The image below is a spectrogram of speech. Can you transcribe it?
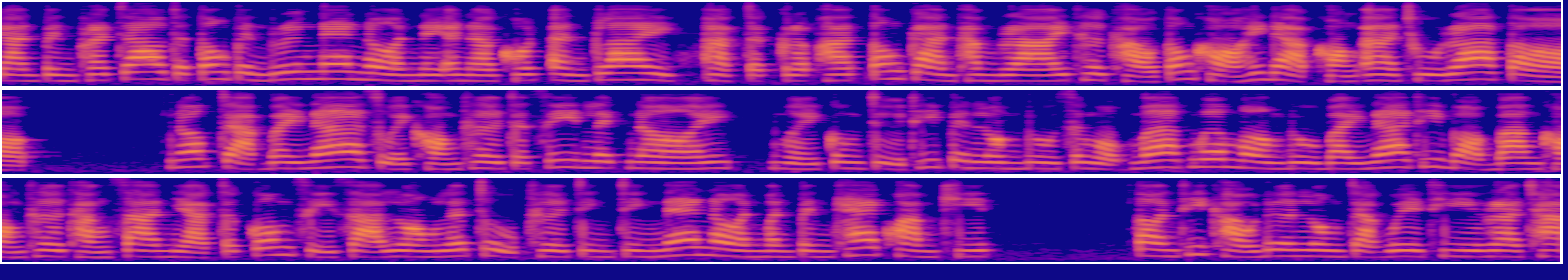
การเป็นพระเจ้าจะต้องเป็นเรื่องแน่นอนในอนาคตอันใกล้ หากจักรพรรดิต้องการทำร้าย เธอเขาต้องขอให้ดาบของอาชูราตอบ นอกจากใบหน้าสวยของเธอจะซีดเล็กน้อย เหมยกงจือที่เป็นลมดูสงบมากเมื่อมองดูใบหน้าที่บอบบางของเธอถังซานอยากจะก้มศีรษะลงและจูบเธอจริง ๆ แน่นอนมันเป็นแค่ความคิด ตอนที่เขาเดินลงจากเวทีราชา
